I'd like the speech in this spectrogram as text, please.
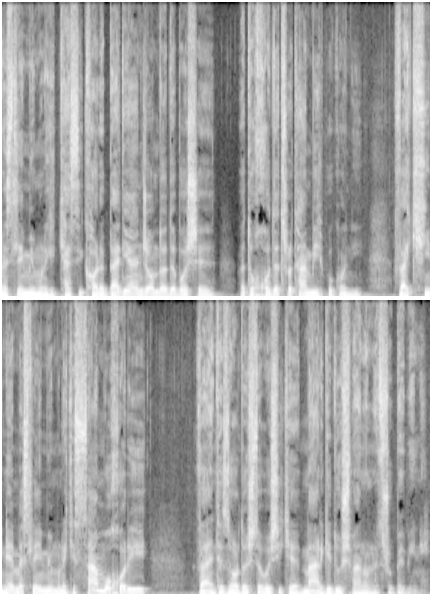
مثل این میمونه که کسی کار بدی انجام داده باشه و تو خودت رو تنبیه بکنی و کینه مثل این میمونه که سم بخوری و انتظار داشته باشی که مرگ دشمنانت رو ببینی.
